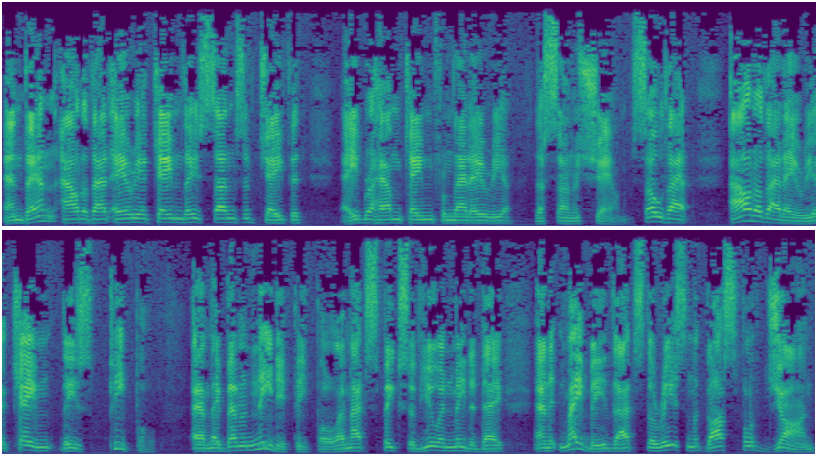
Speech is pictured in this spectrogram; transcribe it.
And then out of that area came the sons of Japheth. Abraham came from that area, the son of Shem. So that out of that area came these people, and they've been a needy people, and that speaks of you and me today and it may be that's the reason the Gospel of John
